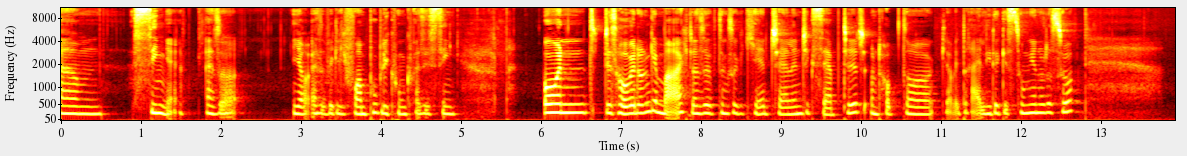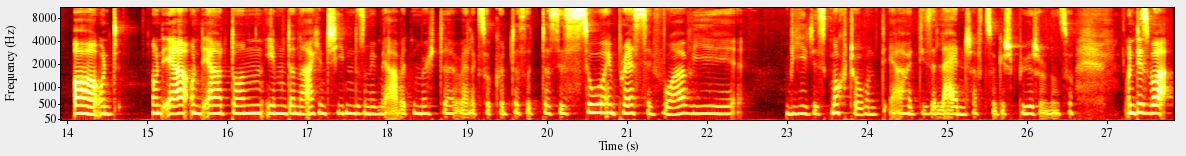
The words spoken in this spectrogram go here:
ähm, singe. Also, ja, also wirklich vor dem Publikum quasi singe. Und das habe ich dann gemacht. Also ich habe dann gesagt, okay, Challenge accepted und habe da, glaube ich, drei Lieder gesungen oder so. Oh, und, und, er, und er hat dann eben danach entschieden, dass er mit mir arbeiten möchte, weil er gesagt hat, dass, dass es so impressive war, wie, wie ich das gemacht habe. Und er hat diese Leidenschaft so gespürt und, und so. Und das war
